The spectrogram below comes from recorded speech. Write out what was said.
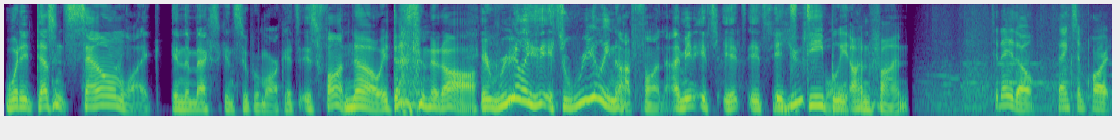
what it doesn't sound like in the Mexican supermarkets is fun. no, it doesn't at all. It really, it's really not fun. I mean, it's it's it's It's useful. deeply unfun. Today, though, thanks in part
